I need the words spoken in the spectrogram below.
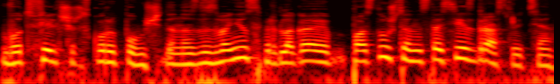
Вот фельдшер скорой помощи до нас дозвонился. Предлагаю послушать. Анастасия, здравствуйте.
